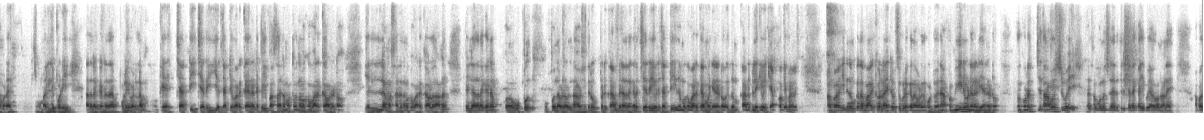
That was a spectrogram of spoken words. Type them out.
നമ്മുടെ മല്ലിപ്പൊടി അതിലൊക്കെ പുളിവെള്ളം ഒക്കെ ചട്ടി ചെറിയൊരു ചട്ടി വറുക്കാനായിട്ട്. ഇപ്പൊ ഈ മസാല മൊത്തം നമുക്ക് വറുക്കാവുള്ളൂ കേട്ടോ. എല്ലാ മസാല നമുക്ക് വറുക്കാനുള്ളതാണ് പിന്നെ അതിലൊക്കെ ഉപ്പ് ഉപ്പ് നമ്മുടെ ഉണ്ട്. ആവശ്യത്തിന് ഉപ്പ് എടുക്കാം. പിന്നെ അതിലൊക്കെ ചെറിയൊരു ചട്ടി ഇത് നമുക്ക് വറുക്കാൻ വേണ്ടിയാണ് കേട്ടോ. ഇത് നമുക്ക് അടുപ്പിലേക്ക് വെക്കാം. ഓക്കെ ഫ്രണ്ട്സ് അപ്പോൾ ഇനി നമുക്ക് ബാക്കിയുള്ള ഐറ്റംസ് കൂടെ ഒക്കെ നമ്മുടെ കൊണ്ടുവരാം. അപ്പോൾ മീൻ ഇവിടെ റെഡിയാണ് കേട്ടോ. അപ്പോൾ കുറച്ച് താമസിച്ചു പോയി. സംബന്ധിച്ച നേരത്തിൽ തിരക്കായി പോയി. അതുകൊണ്ടാണേ. അപ്പോൾ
